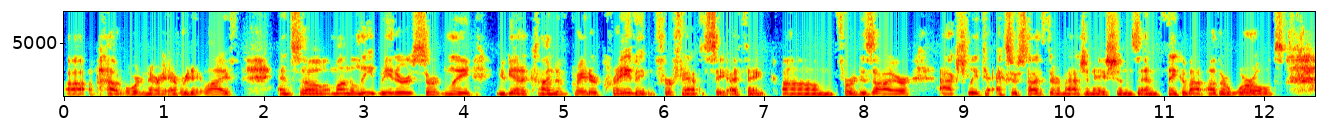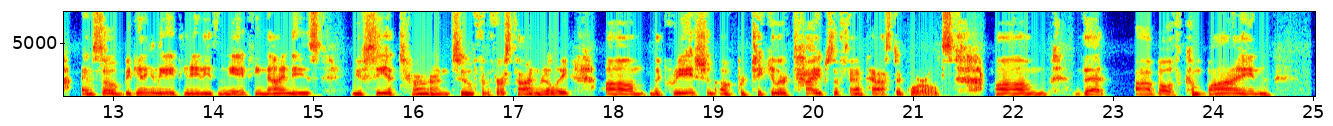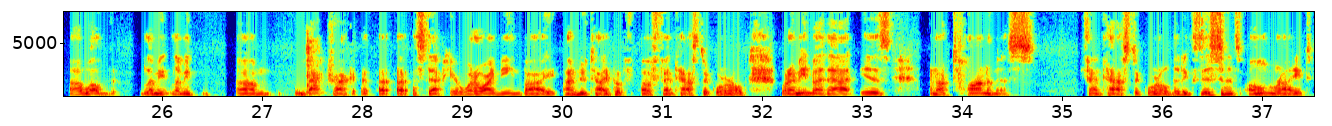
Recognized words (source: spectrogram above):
uh, about ordinary everyday life. And so among elite readers, certainly you get a kind kind of greater craving for fantasy, I think, um, for a desire actually to exercise their imaginations and think about other worlds. And so, beginning in the 1880s and the 1890s, you see a turn to, for the first time really, um, the creation of particular types of fantastic worlds um, that uh, both combine. Uh, well, let me let me um, backtrack a, a, step here. What do I mean by a new type of, of fantastic world? What I mean by that is an autonomous fantastic world that exists in its own right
